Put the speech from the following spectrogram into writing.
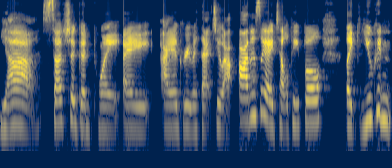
Yeah, such a good point. I I agree with that too. Honestly, I tell people like you can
